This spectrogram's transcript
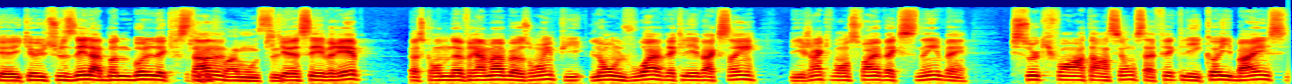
utilisé la bonne boule de cristal. que c'est vrai, parce qu'on en a vraiment besoin. Puis là, on le voit avec les vaccins. Les gens qui vont se faire vacciner, ben, ceux qui font attention, ça fait que les cas ils baissent.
